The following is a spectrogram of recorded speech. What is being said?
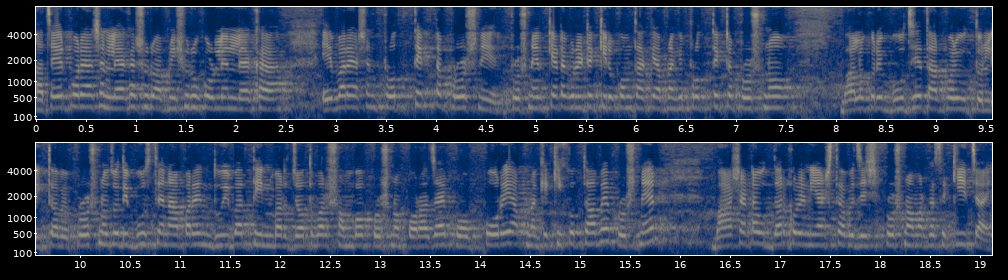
আচ্ছা এরপরে আসেন লেখা শুরু। আপনি শুরু করলেন লেখা। এবারে আসেন প্রত্যেকটা প্রশ্নের প্রশ্নের ক্যাটাগরিটা কীরকম থাকে, আপনাকে প্রত্যেকটা প্রশ্ন ভালো করে বুঝে তারপরে উত্তর লিখতে হবে। প্রশ্ন যদি বুঝতে না পারেন, দুইবার, তিনবার, যতবার সম্ভব প্রশ্ন পড়া যায়। প- পড়ে আপনাকে কি করতে হবে? প্রশ্নের ভাষাটা উদ্ধার করে নিয়ে আসতে হবে যে প্রশ্ন আমার কাছে কি চাই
